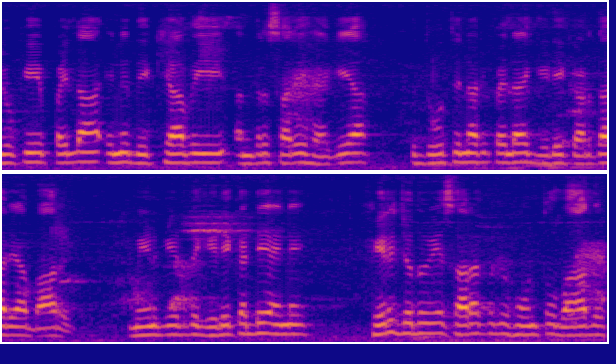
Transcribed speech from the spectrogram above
ਜੋ ਕਿ ਪਹਿਲਾਂ ਇਹਨੇ ਦੇਖਿਆ ਵੀ ਅੰਦਰ ਸਾਰੇ ਹੈਗੇ ਆ ਤੇ ਦੋ ਤਿੰਨ ਵਾਰੀ ਪਹਿਲਾਂ ਇਹ ਗੇੜੇ ਕੱਢਦਾ ਰਿਹਾ ਬਾਹਰ। ਮੇਨ ਗੇਟ ਤੇ ਗੇੜੇ ਕੱਢੇ ਇਹਨੇ। ਫਿਰ ਜਦੋਂ ਇਹ ਸਾਰਾ ਕੁਝ ਹੋਣ ਤੋਂ ਬਾਅਦ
